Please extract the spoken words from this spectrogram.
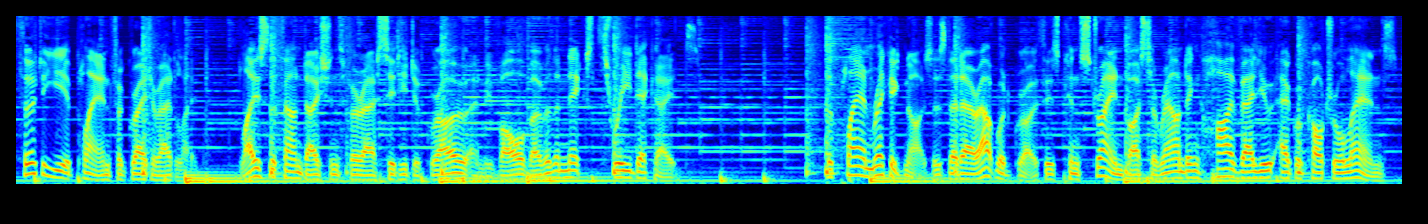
30 year plan for Greater Adelaide lays the foundations for our city to grow and evolve over the next three decades. The plan recognises that our outward growth is constrained by surrounding high value agricultural lands,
